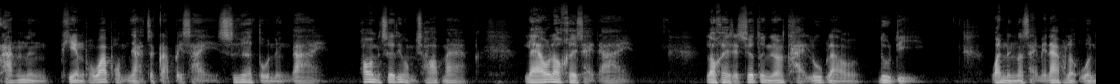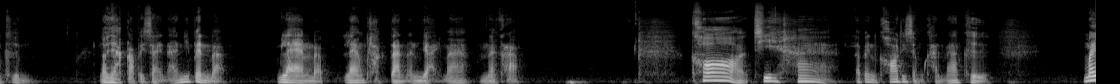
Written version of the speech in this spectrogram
ครั้งหนึ่งเพียงเพราะว่าผมอยากจะกลับไปใส่เสื้อตัวหนึ่งได้ เพราะมันเป็นเสื้อที่ผมชอบมาก แล้วเราเคยใส่ได้ เราเคยใส่เสื้อตัวนี้เราถ่ายรูปแล้วดูดี วันหนึ่งเราใส่ไม่ได้เพราะเราอ้วนขึ้น เราอยากกลับไปใส่นะนี่เป็นแบบแรงแบบแรงผลักดันอันใหญ่มากนะครับ ข้อที่ 5 และเป็นข้อที่สำคัญมากคือ ไม่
